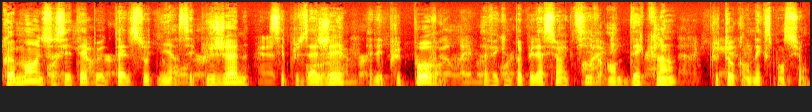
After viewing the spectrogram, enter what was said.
Comment une société peut-elle soutenir ses plus jeunes, ses plus âgés et les plus pauvres avec une population active en déclin plutôt qu'en expansion?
